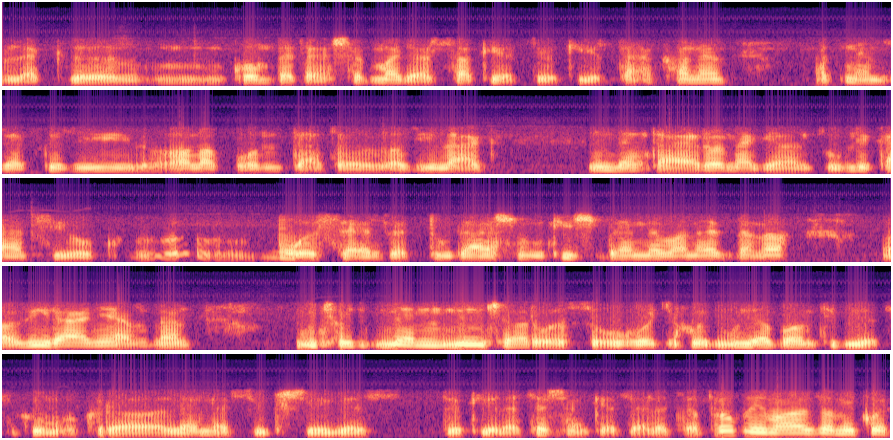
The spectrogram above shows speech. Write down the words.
legkompetensebb magyar szakértők írták, hanem hát nemzetközi alapon, tehát az világ minden tájáról megjelent publikációkból szerzett tudásunk is benne van ebben a, az irányelvben. Úgyhogy nem, nincs arról szó, hogy, hogy újabb antibiotikumokra lenne szükség, ez tökéletesen kezelhető. A probléma az, amikor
